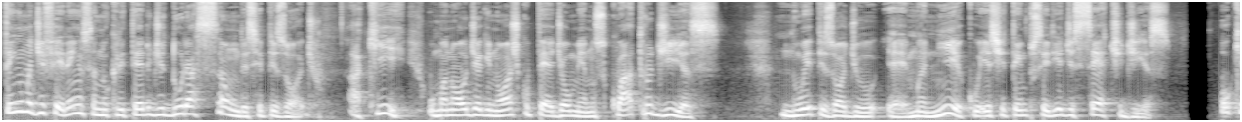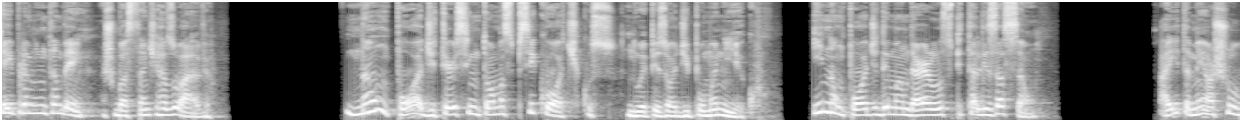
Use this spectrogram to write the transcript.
Tem uma diferença no critério de duração desse episódio. Aqui, o manual diagnóstico pede ao menos quatro dias. No episódio é, maníaco, este tempo seria de sete dias. Ok para mim também, acho bastante razoável. Não pode ter sintomas psicóticos no episódio hipomaníaco e não pode demandar hospitalização. Aí também acho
